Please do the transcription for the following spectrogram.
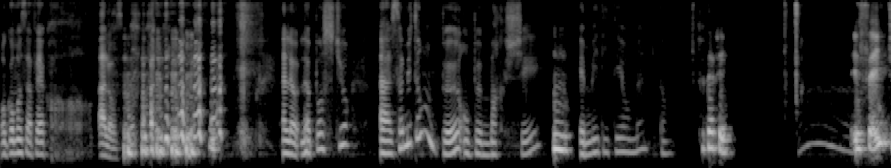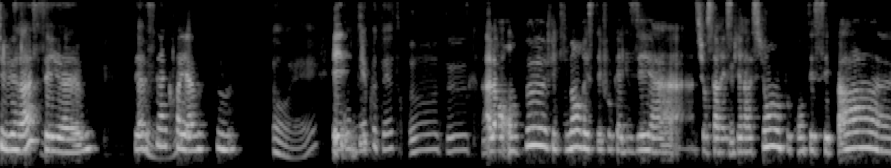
On commence à faire. Alors, ça va pas. Alors, la posture, euh, ça m'étonne un peu. On peut marcher hmm. et méditer en même temps. Tout à fait. Ah. Essaye, tu verras, c'est euh, ah assez incroyable. Hmm. Ouais. Et peut-être Alors, on peut effectivement rester focalisé sur sa respiration, on peut compter ses pas, euh,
